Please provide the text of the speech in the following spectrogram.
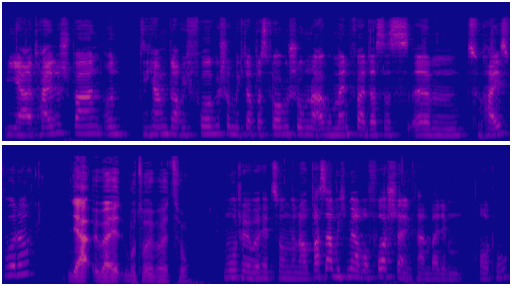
Ja, Teile sparen und die haben, glaube ich, vorgeschoben. Ich glaube, das vorgeschobene Argument war, dass es ähm, zu heiß wurde. Ja, über Motorüberhitzung. Motorüberhitzung, genau. Was aber ich mir aber vorstellen kann bei dem Auto.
